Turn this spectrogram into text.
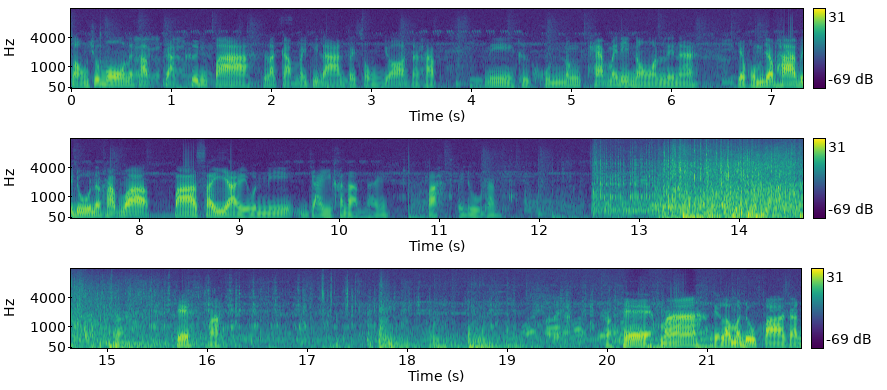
12 ชั่วโมงนะครับ จากขึ้นปลาแล้วกลับไปที่ร้านไปส่งยอดนะครับ นี่คือคุณต้องแทบไม่ได้นอนเลยนะ เดี๋ยวผมจะพาไปดูนะครับว่าปลาไซส์ใหญ่วันนี้ใหญ่ขนาดไหนไปไปดูกันอะโอเค มา โอเคมา เดี๋ยวเรามาดูปลากัน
